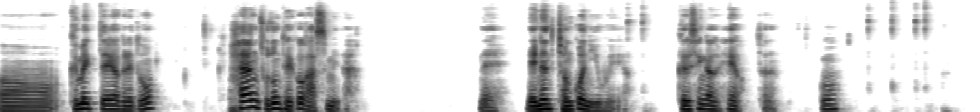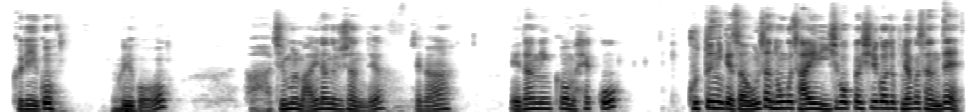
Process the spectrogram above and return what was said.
어, 금액대가 그래도 하향 조정될 것 같습니다. 네, 내년 정권 이후에요. 그렇게 생각을 해요. 저는. 그리고 그리고 아, 질문 많이 남겨주셨는데요. 제가 예당님 거 했고 굿드님께서 울산 동구 4일 25평 실거주 분양권 사는데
